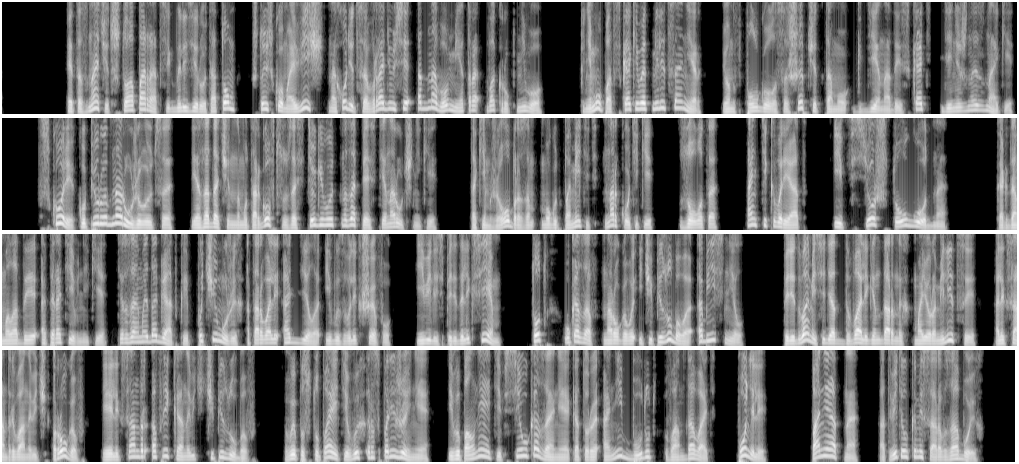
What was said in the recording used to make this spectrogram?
Это значит, что аппарат сигнализирует о том, что искомая вещь находится в радиусе одного метра вокруг него. К нему подскакивает милиционер, и он в полголоса шепчет тому, где надо искать денежные знаки. Вскоре купюры обнаруживаются, и озадаченному торговцу застегивают на запястье наручники. Таким же образом могут пометить наркотики, золото, антиквариат и все что угодно. Когда молодые оперативники, терзаемые догадкой, почему же их оторвали от дела и вызвали к шефу, явились перед Алексеем, тот, указав на Рогова и Чепизубова, объяснил. Перед вами сидят два легендарных майора милиции, Александр Иванович Рогов и Александр Африканович Чепизубов. Вы поступаете в их распоряжение и выполняете все указания, которые они будут вам давать. Поняли? Понятно, ответил Комиссаров за обоих.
